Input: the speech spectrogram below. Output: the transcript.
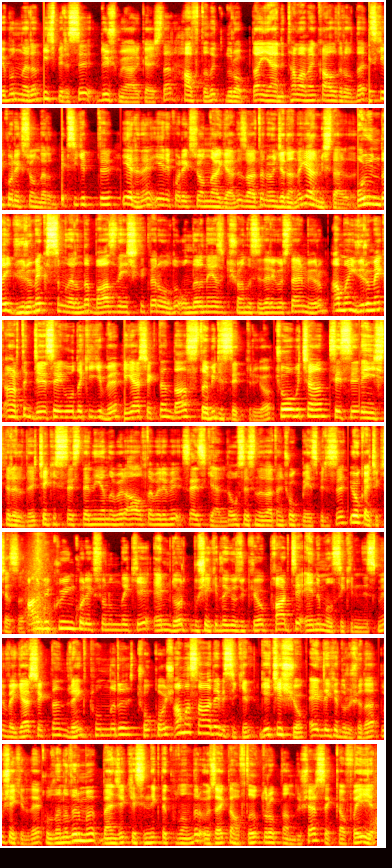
Ve bunların hiçbirisi düşmüyor arkadaşlar. Haftalık drop'tan yani tamamen kaldırıldı. Eski koleksiyonların hepsi gitti. Yerine yeni koleksiyonlar geldi. Zaten önceden de gelmişlerdi. Oyunda yürüme kısımlarında bazı değişiklikler oldu. Onları ne yazık ki şu anda sizlere göstermiyorum. Ama yürümek artık CSGO'daki gibi gerçekten daha stabil hissettiriyor. Çoğu bıçağın sesi değiştirildi. Çekiş seslerinin yanına böyle alta böyle bir ses geldi. O sesin de zaten çok bir esprisi yok açıkçası. Harley Quinn koleksiyonundaki M4 bu şekilde gözüküyor. Party Animal skin'in ismi ve gerçekten renk tonları çok hoş ama sade bir skin. Geçiş yok. Eldeki duruşu da bu şekilde. Kullanılır mı? Bence kesinlikle kullanılır. Özellikle haftalık drop'tan düşersek kafayı yer.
